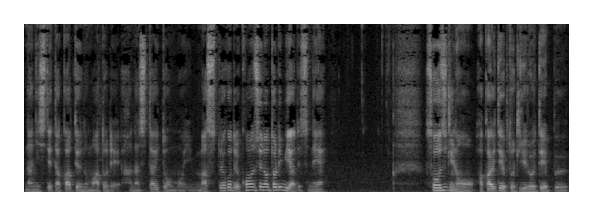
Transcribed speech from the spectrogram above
何してたかっていうのも後で話したいと思います。ということで、今週のトリビアですね。掃除機の赤いテープと黄色いテープ、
